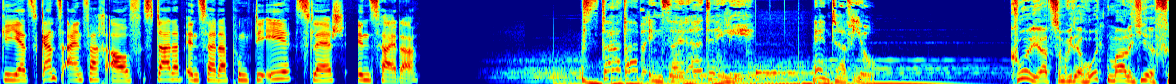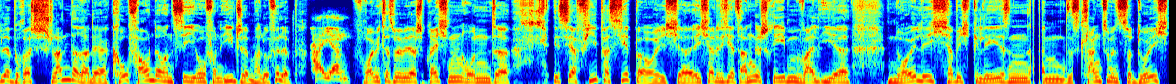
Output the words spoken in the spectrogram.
geh jetzt ganz einfach auf startupinsider.de/slash insider. Startup Insider Daily. Interview. Cool, ja, zum wiederholten Male hier Philipp Rösch-Schlanderer, der Co-Founder und CEO von eGym. Hallo Philipp. Hi Jan. Freue mich, dass wir wieder sprechen und äh, ist ja viel passiert bei euch. Äh, ich hatte dich jetzt angeschrieben, weil ihr neulich, habe ich gelesen, ähm, das klang zumindest so durch,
